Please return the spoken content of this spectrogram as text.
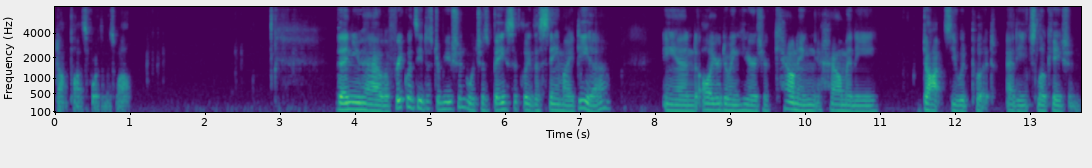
dot plots for them as well. Then you have a frequency distribution, which is basically the same idea, and all you're doing here is you're counting how many dots you would put at each location.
